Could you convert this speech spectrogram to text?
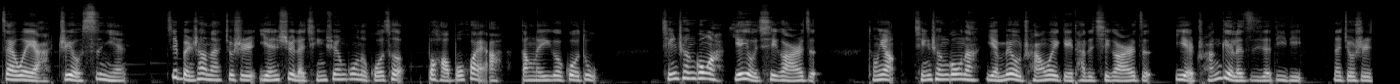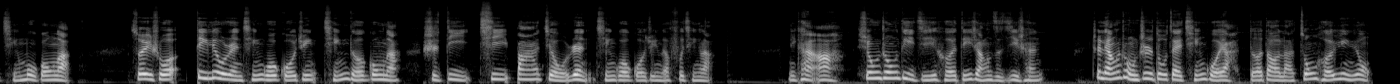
在位啊只有四年，基本上呢就是延续了秦宣公的国策，不好不坏啊，当了一个过渡。秦成公啊也有七个儿子，同样秦成公呢也没有传位给他的七个儿子，也传给了自己的弟弟，那就是秦穆公了。所以说，第六任秦国国君秦德公呢，是第七、八、九任秦国国君的父亲了。你看啊，兄终弟及和嫡长子继承这两种制度在秦国呀得到了综合运用，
